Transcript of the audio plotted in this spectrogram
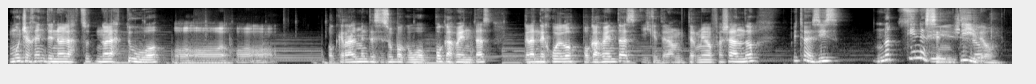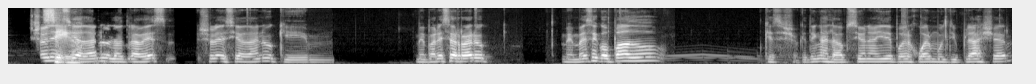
mucha gente no las, no las tuvo o, o- o- o que realmente se supo que hubo pocas ventas, grandes juegos, pocas ventas y que ter- terminaron fallando. Esto decís, no tiene Sí, sentido. Yo le decía a Dano la otra vez, yo le decía a Dano que mm, me parece raro, me parece copado, qué sé yo, que tengas la opción ahí de poder jugar multiplayer,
